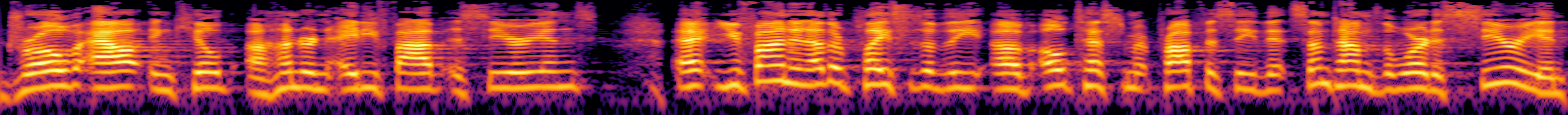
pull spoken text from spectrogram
drove out and killed 185 Assyrians. Uh, you find in other places of the of Old Testament prophecy that sometimes the word Assyrian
